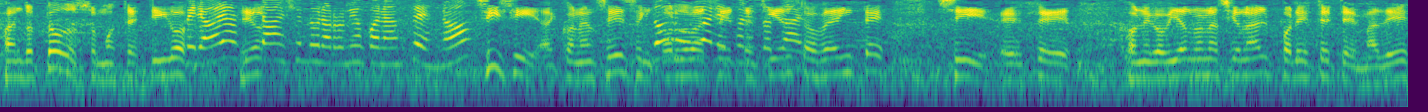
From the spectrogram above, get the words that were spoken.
cuando todos somos testigos. Pero ahora se estaban yendo a una reunión con ANSES, ¿no? Sí, sí, con ANSES en Córdoba 720, sí, este, con el gobierno nacional por este tema de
